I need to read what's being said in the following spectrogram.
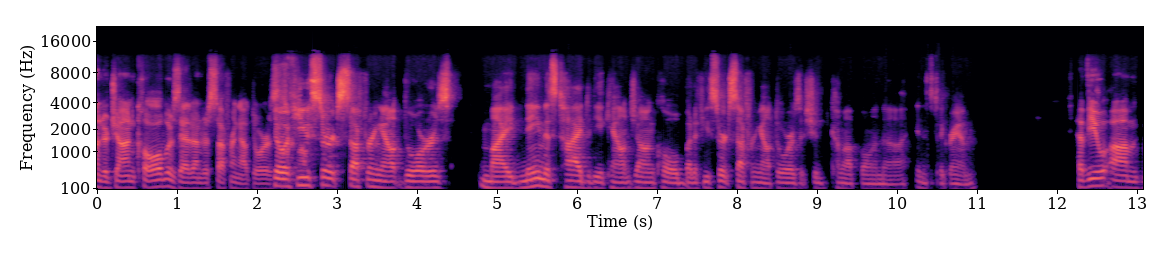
under John Kolb or is that under Suffering Outdoors? So if you search Suffering Outdoors, my name is tied to the account John Kolb, but if you search Suffering Outdoors, it should come up on uh, Instagram. Have you um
